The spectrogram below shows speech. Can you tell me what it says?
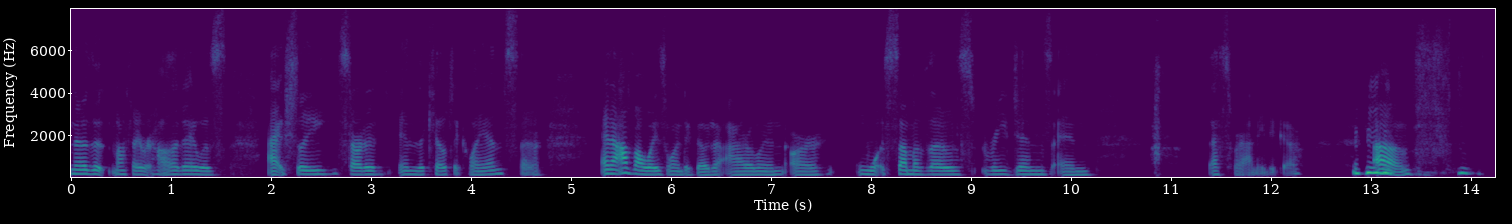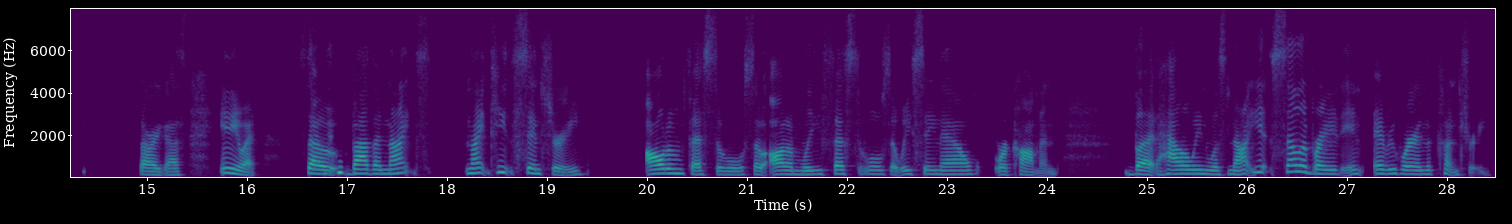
know that my favorite holiday was actually started in the celtic lands so and i've always wanted to go to ireland or some of those regions and that's where i need to go. Um sorry guys. Anyway so by the ninth 19th century autumn festivals, so autumn leaf festivals that we see now, were common. But Halloween was not yet celebrated in everywhere in the country.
